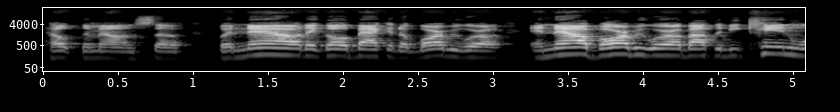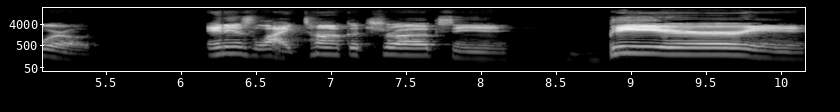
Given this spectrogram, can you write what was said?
help them out and stuff. But now they go back into Barbie world, and now Barbie world about to be Ken world. And it's like Tonka trucks and beer and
